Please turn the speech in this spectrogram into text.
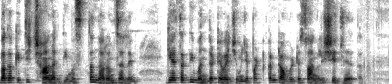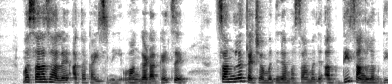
बघा किती छान अगदी मस्त नरम झालं आहे गॅस अगदी मंद ठेवायची म्हणजे पटकन टोमॅटो चांगले शिजले जातात. मसाला झाला आहे आता काहीच नाही वांगा टाकायचं आहे चांगलं त्याच्यामध्ये त्या मसाल्यामध्ये अगदी चांगलं अगदी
